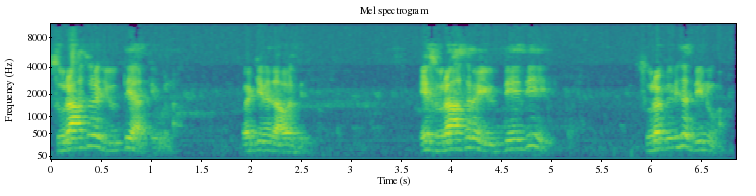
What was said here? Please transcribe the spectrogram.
සුරාසුර යුද්ධයක් තිබුණා. ඔය කියන දවසේ. ඒ සුරාසුර යුද්ධයේදී සුර පිරිස දිනුවා.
